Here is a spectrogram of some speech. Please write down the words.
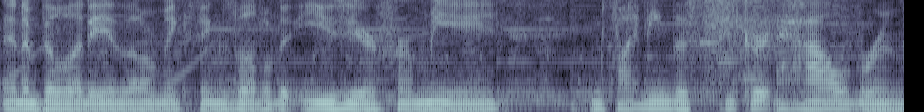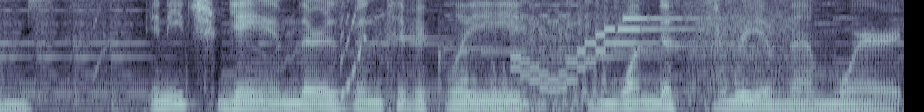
an ability that'll make things a little bit easier for me in finding the secret HAL rooms. In each game, there has been typically one to three of them where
